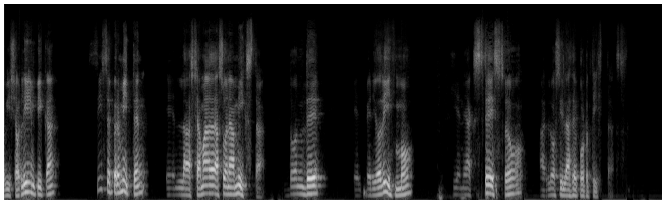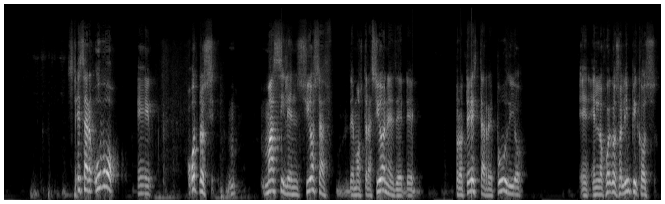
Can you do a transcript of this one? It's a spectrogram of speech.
Villa Olímpica, sí se permiten en la llamada zona mixta, donde el periodismo tiene acceso a los y las deportistas. César, hubo eh, otros más silenciosas demostraciones de, protesta, repudio en, los Juegos Olímpicos,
